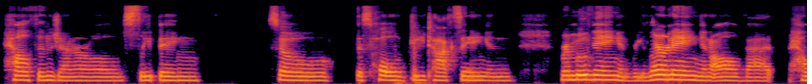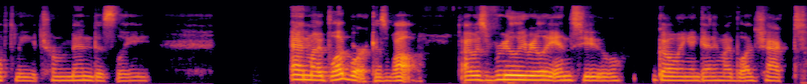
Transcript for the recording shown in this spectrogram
health in general, sleeping. So, this whole detoxing and removing and relearning and all of that helped me tremendously. And my blood work as well. I was really, really into going and getting my blood checked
